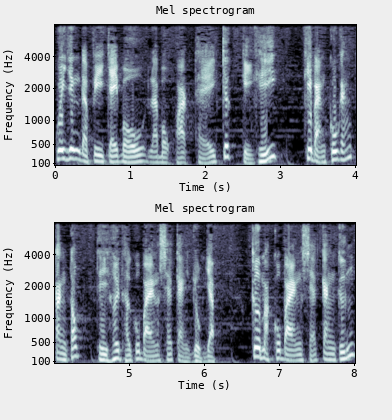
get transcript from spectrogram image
Nguyên nhân là vì chạy bộ là một hoạt thể chất kỵ khí. Khi bạn cố gắng tăng tốc thì hơi thở của bạn sẽ càng dồn dập, cơ mặt của bạn sẽ căng cứng,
